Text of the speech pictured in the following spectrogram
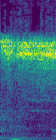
Yes!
